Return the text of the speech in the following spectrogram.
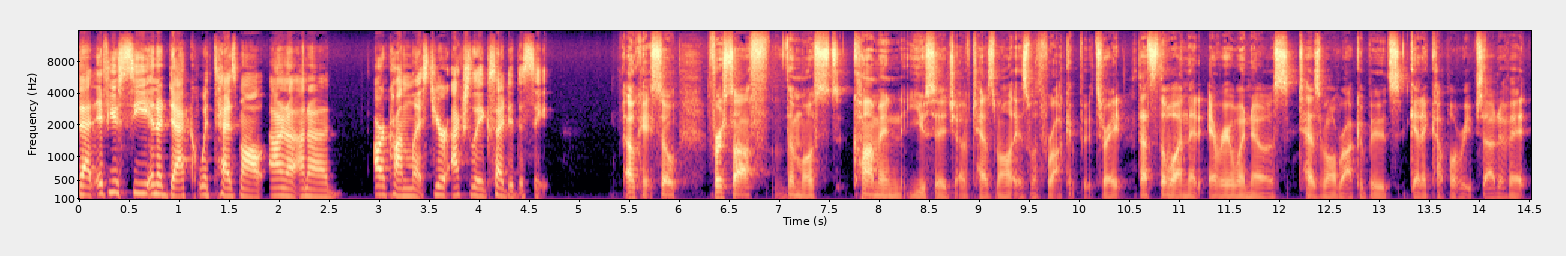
that if you see in a deck with Tezmal on a, on a Archon list, you're actually excited to see. Okay, so first off, the most common usage of Tezmal is with rocket boots, right? That's the one that everyone knows. Tezmal rocket boots get a couple reaps out of it.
